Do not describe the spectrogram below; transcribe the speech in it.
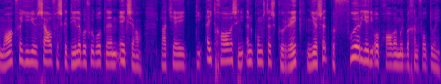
maak vir jouself 'n skedule byvoorbeeld in Excel laat jy die uitgawes en die inkomste korrek neersit voor jy die opgawe moet begin voltooi.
